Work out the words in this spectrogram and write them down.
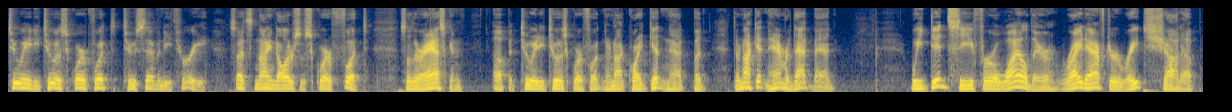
282 a square foot to 273. So that's $9 a square foot. So they're asking up at 282 a square foot and they're not quite getting that, but they're not getting hammered that bad. We did see for a while there, right after rates shot up,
